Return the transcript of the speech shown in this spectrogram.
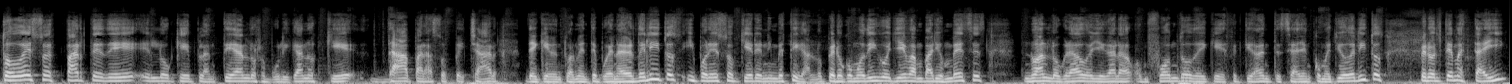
Todo eso es parte de lo que plantean los republicanos que da para sospechar de que eventualmente pueden haber delitos y por eso quieren investigarlo. Pero como digo, llevan varios meses, no han logrado llegar a un fondo de que efectivamente se hayan cometido delitos, pero el tema está ahí.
